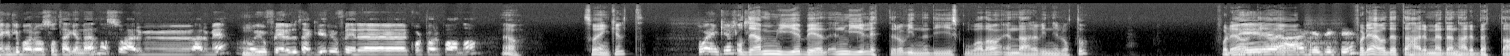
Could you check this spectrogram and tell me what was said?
egentlig bare å tagge en venn, og så er du, er du med. Og jo flere du tagger, jo flere kort har du på handa. Ja. Så enkelt. Så enkelt. Og det er mye, bedre, mye lettere å vinne de skoa da enn det er å vinne i Lotto. For det, det det er jo er helt riktig. For det er jo dette her med den her bøtta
